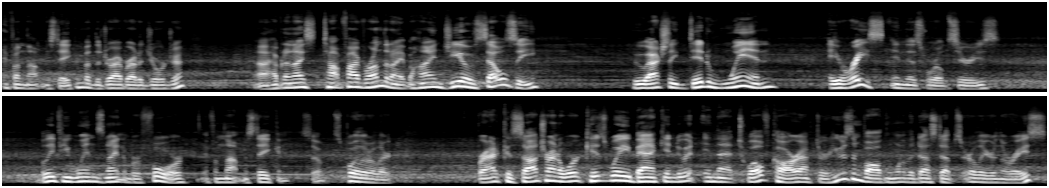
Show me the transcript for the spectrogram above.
if I'm not mistaken. But the driver out of Georgia, uh, having a nice top five run tonight behind Gio Scelzi, who actually did win a race in this World Series I believe he wins night number four, if I'm not mistaken. So, spoiler alert. Brad Cassaw trying to work his way back into it in that 12 car after he was involved in one of the dust ups earlier in the race.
